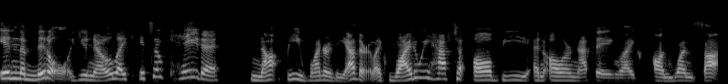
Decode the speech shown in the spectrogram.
in the middle. You know, like it's okay to not be one or the other? Like, why do we have to all be an all or nothing, like on one side?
